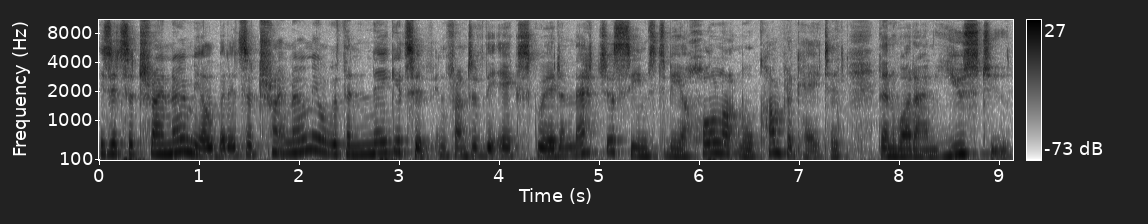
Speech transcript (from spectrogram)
is it's a trinomial, but it's a trinomial with a negative in front of the x squared, and that just seems to be a whole lot more complicated than what I'm used to,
